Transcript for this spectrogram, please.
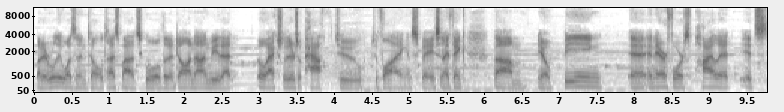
but it really wasn't until test pilot school that it dawned on me that, oh, actually, there's a path to, to flying in space. And I think, um, you know, being an Air Force pilot, it's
